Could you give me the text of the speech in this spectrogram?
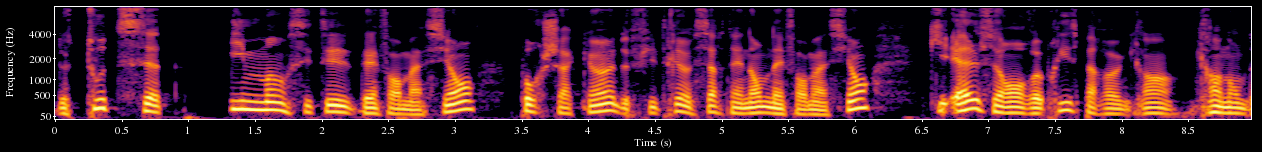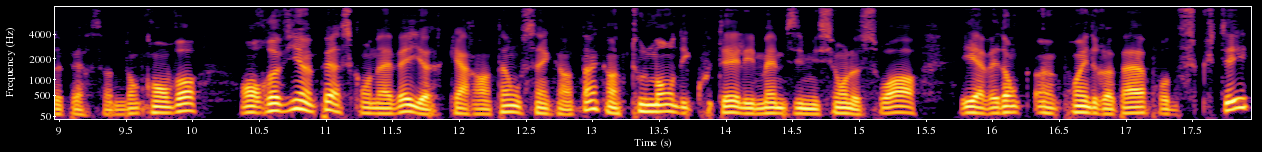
de toute cette immensité d'informations pour chacun de filtrer un certain nombre d'informations qui elles seront reprises par un grand grand nombre de personnes. Donc on va on revient un peu à ce qu'on avait il y a 40 ans ou 50 ans quand tout le monde écoutait les mêmes émissions le soir et avait donc un point de repère pour discuter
